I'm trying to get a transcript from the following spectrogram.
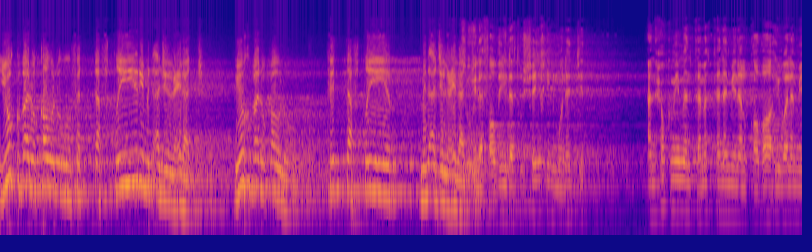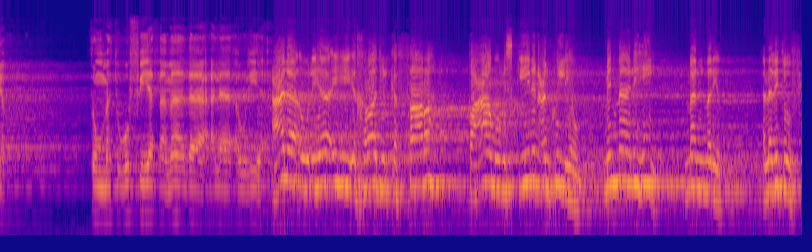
يقبل قوله في التفطير من أجل العلاج. يقبل قوله في التفطير من أجل العلاج. سئل فضيلة الشيخ المنجد عن حكم من تمكن من القضاء ولم يقض ثم توفي فماذا على أوليائه على أوليائه إخراج الكفارة طعام مسكين عن كل يوم من ماله مال المريض الذي توفي.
